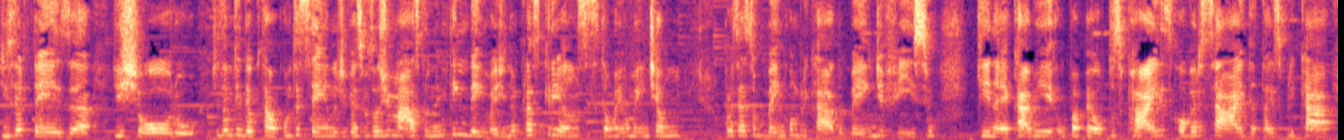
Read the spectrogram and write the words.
de incerteza, de choro, de não entender o que estava acontecendo, de ver as pessoas de máscara, não entender. Imagina para as crianças. Então realmente é um processo bem complicado, bem difícil, que né, cabe o papel dos pais conversar e tentar explicar.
